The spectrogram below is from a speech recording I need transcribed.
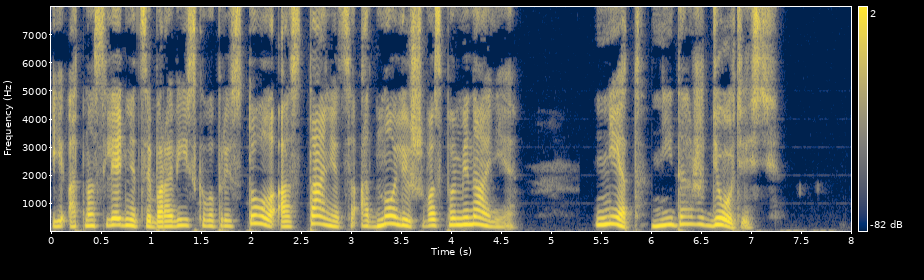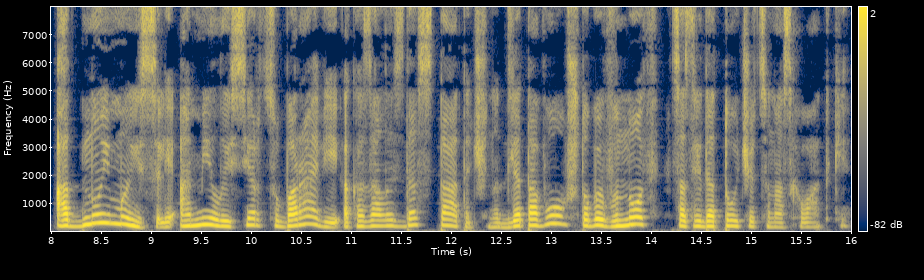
и от наследницы Боровийского престола останется одно лишь воспоминание. Нет, не дождетесь. Одной мысли о милой сердцу Боравии оказалось достаточно для того, чтобы вновь сосредоточиться на схватке.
